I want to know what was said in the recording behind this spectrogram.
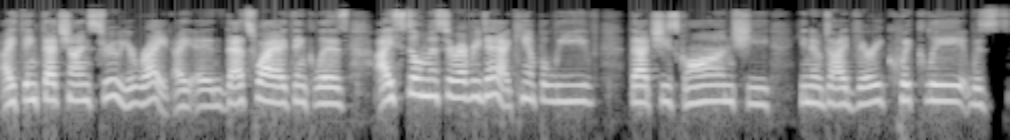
I think that shines through. You're right. I, and that's why I think Liz, I still miss her every day. I can't believe that she's gone. She, you know, died very quickly. It was,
